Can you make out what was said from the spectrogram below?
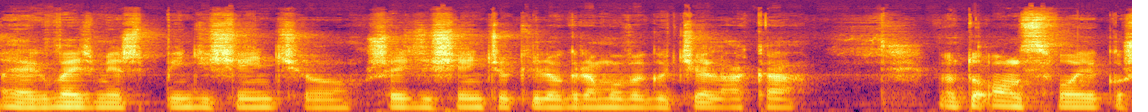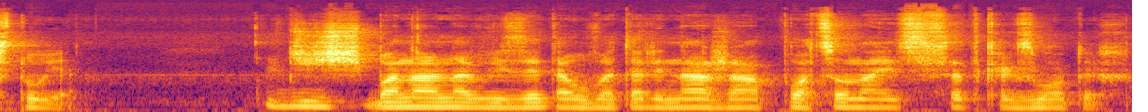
A jak weźmiesz 50-60 kg cielaka, no to on swoje kosztuje. Dziś banalna wizyta u weterynarza płacona jest w setkach złotych.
